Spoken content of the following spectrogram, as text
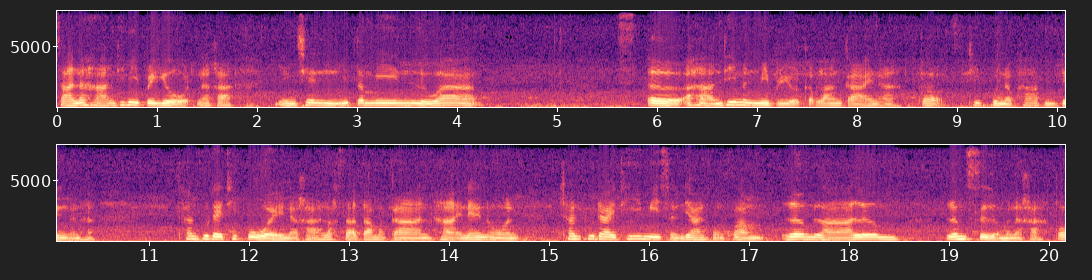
สารอาหารที่มีประโยชน์นะคะ อย่างเช่น วิตามินหรือว่าเอ่ออาหารที่มันมีประโยชน์กับร่างกายนะคะก็ที่คุณภาพนิดนึงนะคะท่านผู้ใดที่ป่วยนะคะ รักษาตามอาการหายแน่นอน ท่านผู้ใดที่มีสัญญาณของความเริ่มล้าเริ่มเริ่มเสื่อมนะคะ ก็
